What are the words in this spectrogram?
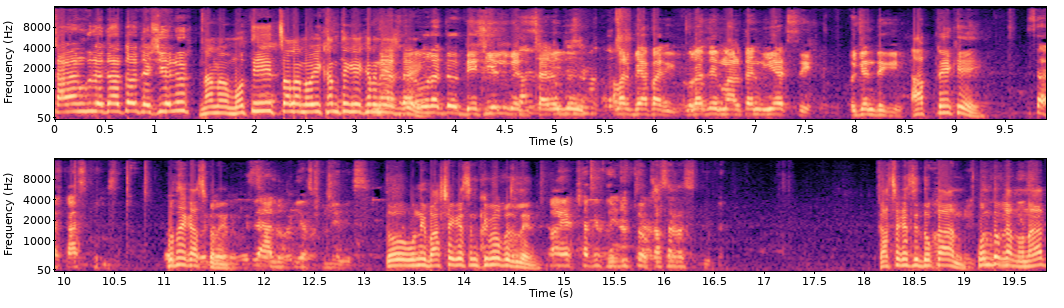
চালানগুলো দাও তো দেশি আলুর না না মতি চালান ওইখান থেকে এখানে নিয়ে আসবে। ওরা তো দেশি আলু বেচে স্যার ওই যে আমার ব্যাপারী ওরা যে মালটা নিয়ে আসছে ওইখান থেকে। আপনি কে? স্যার কাজ করি কোথায় কাজ করেন? আলু পেঁয়াজ তো উনি বাসায় গেছেন কীভাবে বুঝলেন? একসাথে থাকি তো কাছাকাছি কাছাকাছি দোকান। কোন দোকান ওনার?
